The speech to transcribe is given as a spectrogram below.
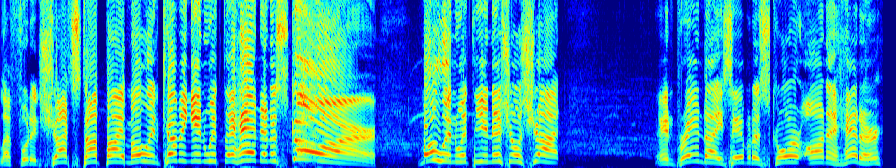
Left footed shot stopped by Mullen coming in with the head and a score! Mullen with the initial shot. And Brandeis able to score on a header.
